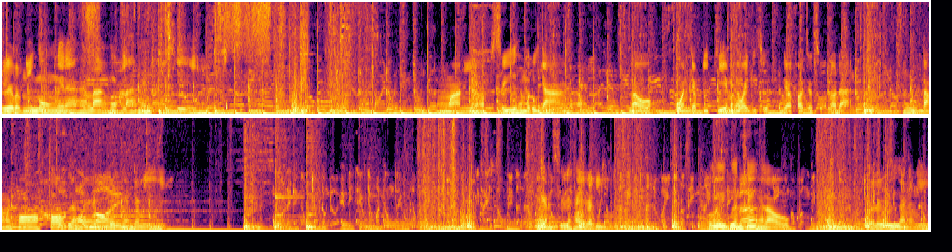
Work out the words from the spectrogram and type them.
เจอแบบนี้งงเลยนะ ล่างหัวล่างไม่ได้สิจังหวะนี้นะครับซื้อให้หมดทุกอย่างนะครับ เราควรจะปิดเกมให้ไวที่สุด เดี๋ยวเขาจะสวนเราได้ตังค์ไม่พอขอเพื่อนเลยเดี๋ยวเพื่อนจะมีเพื่อนซื้อให้ก็ดีเฮ้ยเพื่อนซื้อให้เราไปเลยเพื่อนอย่างนี้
